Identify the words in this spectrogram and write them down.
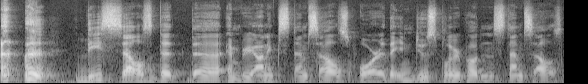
these cells, the, the embryonic stem cells or the induced pluripotent stem cells,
